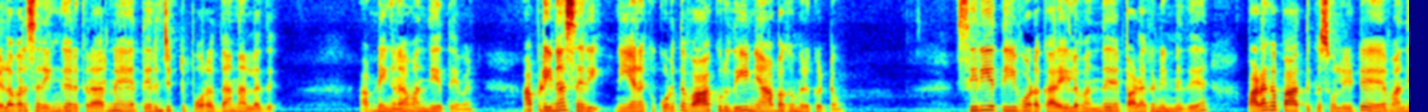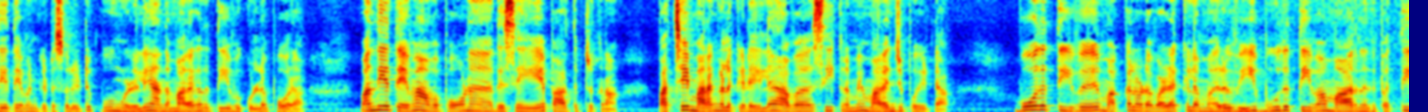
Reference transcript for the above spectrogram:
இளவரசர் எங்கே இருக்கிறாருன்னு தெரிஞ்சுக்கிட்டு போகிறது தான் நல்லது அப்படிங்கிறான் வந்தியத்தேவன். அப்படின்னா சரி நீ எனக்கு கொடுத்த வாக்குறுதி ஞாபகம் இருக்கட்டும். சிறிய தீவோட கரையில் வந்து படகு நின்றுது படகை பார்த்துக்க சொல்லிட்டு வந்தியத்தேவன் கிட்ட சொல்லிட்டு பூங்குழலி அந்த மரகத தீவுக்குள்ளே போகிறா வந்தியத்தேவன் அவள் போன திசையே பார்த்துட்ருக்குறான் பச்சை மரங்களுக்கு இடையில் அவள் சீக்கிரமே மறைஞ்சு போயிட்டா. போதத்தீவு மக்களோட வழக்கில் மருவி பூதத்தீவாக மாறினது பற்றி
